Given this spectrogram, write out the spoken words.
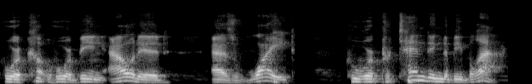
who are co- who are being outed as white who were pretending to be black.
